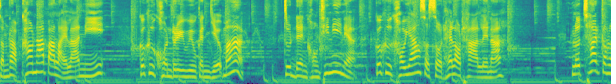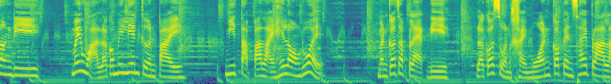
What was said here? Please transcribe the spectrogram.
สำหรับข้าวหน้าปลาไหลร้านนี้ ก็คือคนรีวิวกันเยอะมาก จุดเด่นของที่นี่เนี่ย ก็คือเขาย่างสดๆ ให้เราทานเลยนะ รสชาติกำลังดี ไม่หวานแล้วก็ไม่เลี่ยนเกินไป มีตับปลาไหลให้ลองด้วย มันก็จะแปลกดี แล้วก็ส่วนไข่ม้วนก็เป็นไส้ปลาไหล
